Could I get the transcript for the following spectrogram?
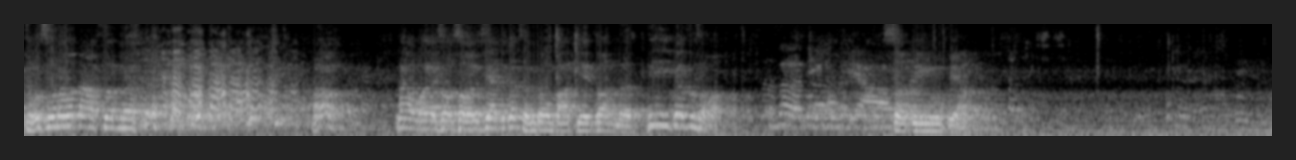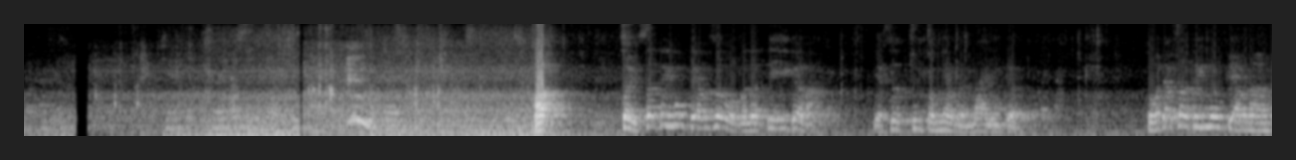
怎么说那么大声呢？好，那我来说说一下这个成功八阶段的第一个是什么？设定目标。设定目标。好，所以设定目标是我们的第一个嘛，也是最重要的那一个。什么叫设定目标呢？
